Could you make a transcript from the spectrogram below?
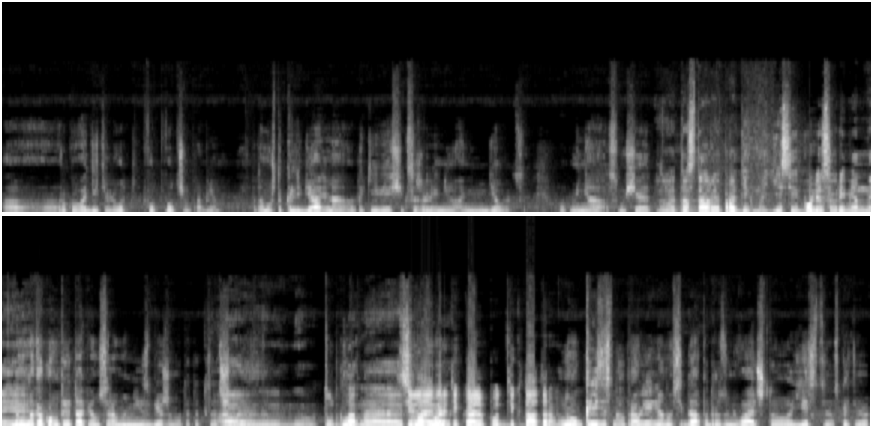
э, руководитель. Вот, вот, вот в чем проблема. Потому что коллегиально такие вещи, к сожалению, они не делаются. Вот меня смущает. Ну, это старая парадигма. Есть и более современные. Ну, на каком-то этапе он все равно неизбежен, вот этот а, человек. А, тут главное Сильная силовое. вертикаль под диктатором. Ну, кризисное управление, оно всегда подразумевает, что есть, так сказать, э,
